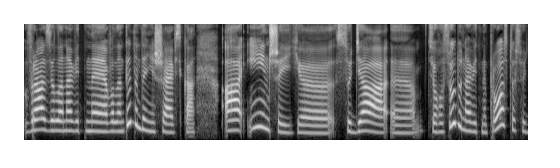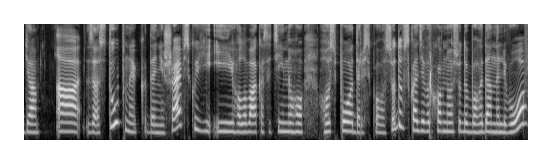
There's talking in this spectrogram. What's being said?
вразила навіть не Валентина Данішевська, а інший е, суддя е, цього суду, навіть не просто суддя. А заступник Данішевської і голова касаційного господарського суду в складі Верховного суду Богдана Львов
